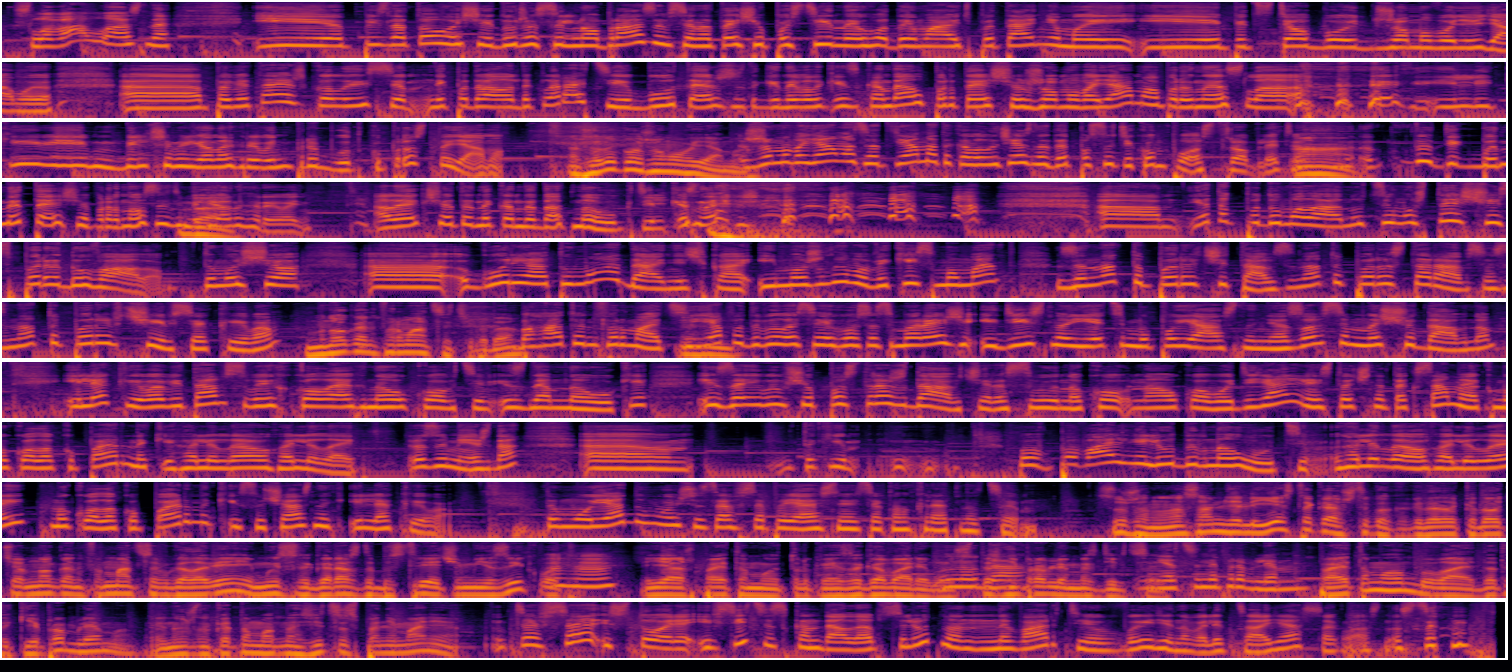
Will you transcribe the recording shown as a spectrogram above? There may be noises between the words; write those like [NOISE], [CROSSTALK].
Слова, власне, і після того ще й дуже сильно образився на те, що постійно його доймають питаннями і підстьобують жомовою ямою. Е, пам'ятаєш, колись, як подавала декларації, був теж такий невеликий скандал про те, що жомова яма принесла [LAUGHS] Іллі Києві більше мільйона гривень прибутку. Просто яма. А что такое жумова яма? Жомова яма це яма така величезна, де по суті компост роблять. Ага. Тут якби не те, що приносить Да. мільйон гривень. Але якщо ти не кандидат наук, тільки знаєш. А, я так подумала, ну цьому ж теж щось передувало, тому що е, горя тума Данічка, і можливо в якийсь момент занадто перечитав, занадто перестарався, занадто перевчився Кива. Много информации, типа, да? Багато інформації. Я подивилася його соцмережі, і дійсно є цьому пояснення. Зовсім нещодавно Ілля Кива вітав своїх колег-науковців із Днем науки і заявив, що постраждав через свою наукову діяльність, точно так само, як Микола Коперник і Галілео Галілей. Розумієш, да? Е, Такі м, пов- повальні люди в науці: Галілео Галілей, Микола Коперник і сучасник Ілля Кива. Тому я думаю, що це все пояснюється конкретно цим. Слушай, ну на самом деле есть такая штука, когда, когда у тебя много информации в голове, и мысли гораздо быстрее, чем язык. Вот я ж поэтому только и заговариваюсь. Ну Это же да. не проблема с дикцией. Ні, це не проблема. Поэтому бывают, да, такие проблемы. И нужно к этому относиться с пониманием. Це все історія, і всі ці скандали абсолютно не варті вийденого ліца. Я согласна з цим.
